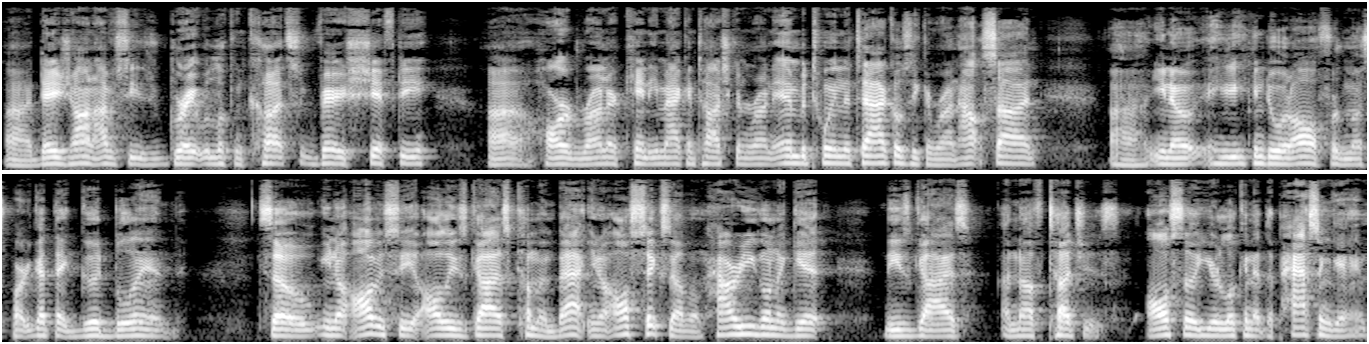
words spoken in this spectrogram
Uh, Daijun obviously is great with looking cuts, very shifty uh, hard runner. Kenny McIntosh can run in between the tackles. He can run outside. Uh, you know, he, he, can do it all for the most part. He got that good blend. So, you know, obviously all these guys coming back, you know, all six of them, how are you going to get these guys enough touches? Also, you're looking at the passing game.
